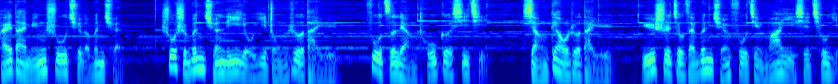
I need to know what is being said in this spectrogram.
还带明叔去了温泉，说是温泉里有一种热带鱼，父子两图各稀奇，想钓热带鱼，于是就在温泉附近挖一些蚯蚓。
